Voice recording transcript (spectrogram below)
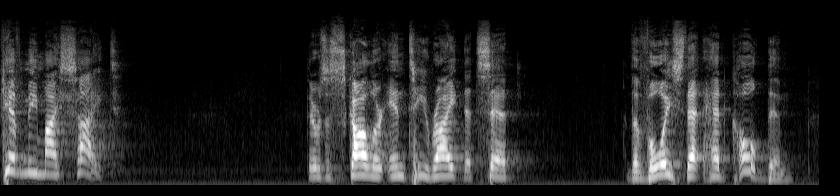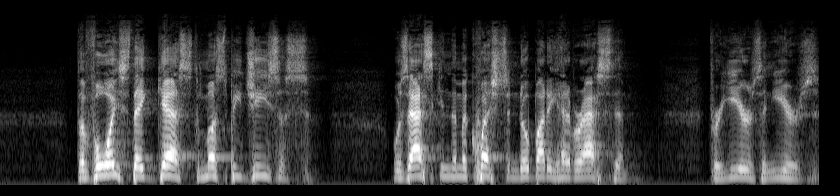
give me my sight. There was a scholar, N.T. Wright, that said, the voice that had called them, the voice they guessed must be Jesus, was asking them a question nobody had ever asked them for years and years.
